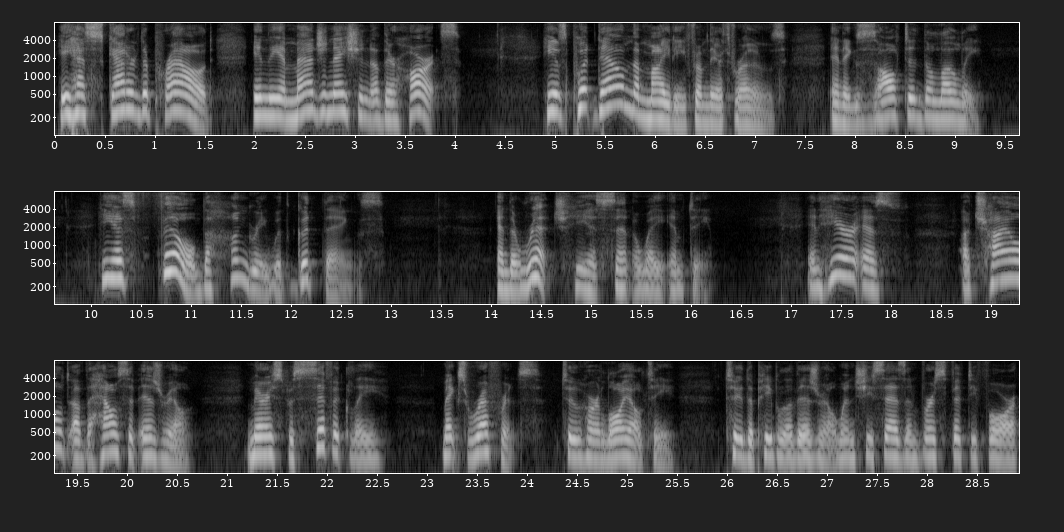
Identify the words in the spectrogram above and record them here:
He has scattered the proud in the imagination of their hearts. He has put down the mighty from their thrones and exalted the lowly. He has filled the hungry with good things, and the rich he has sent away empty. And here, as a child of the house of Israel, Mary specifically makes reference to her loyalty to the people of Israel when she says in verse 54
